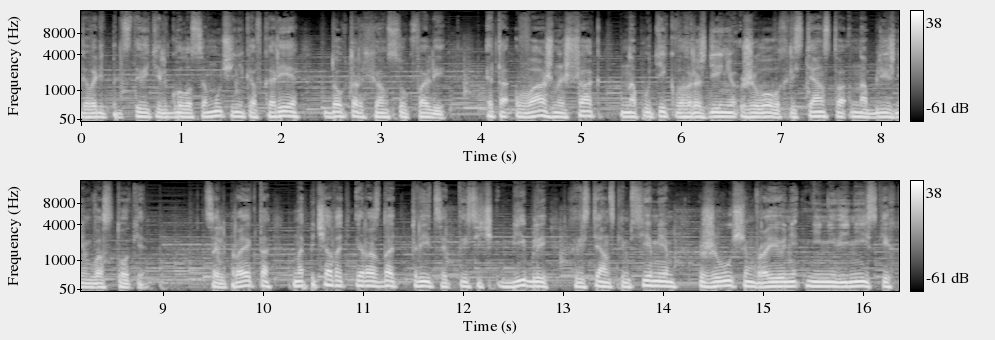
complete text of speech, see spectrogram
говорит представитель «Голоса мучеников Корея» доктор Хён Сук Фали. Это важный шаг на пути к возрождению живого христианства на Ближнем Востоке. Цель проекта – напечатать и раздать 30 тысяч Библий христианским семьям, живущим в районе Ниневинийских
